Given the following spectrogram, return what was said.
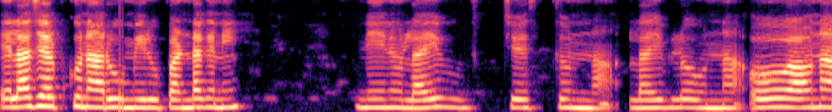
ఎలా జరుపుకున్నారు మీరు పండగని? నేను లైవ్ చేస్తున్నా. లైవ్‌లో ఉన్నా. ఓ అవునా?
